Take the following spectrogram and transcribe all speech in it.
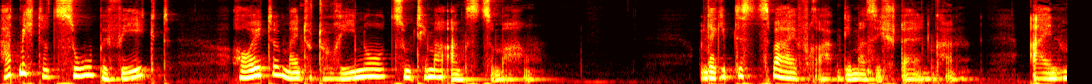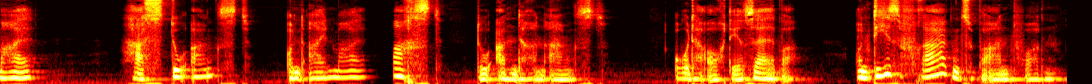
hat mich dazu bewegt, heute mein Tutorino zum Thema Angst zu machen. Und da gibt es zwei Fragen, die man sich stellen kann. Einmal, hast du Angst? Und einmal, machst du anderen Angst? Oder auch dir selber? Und diese Fragen zu beantworten,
